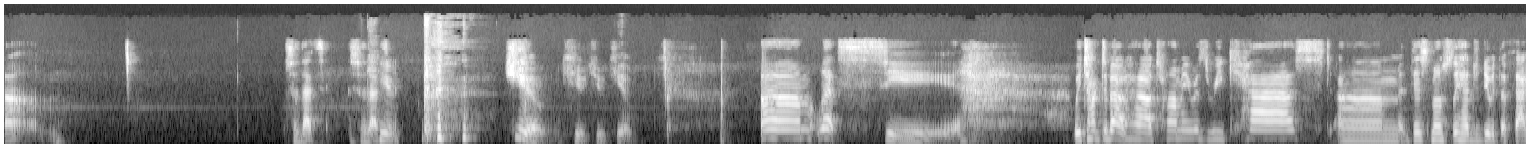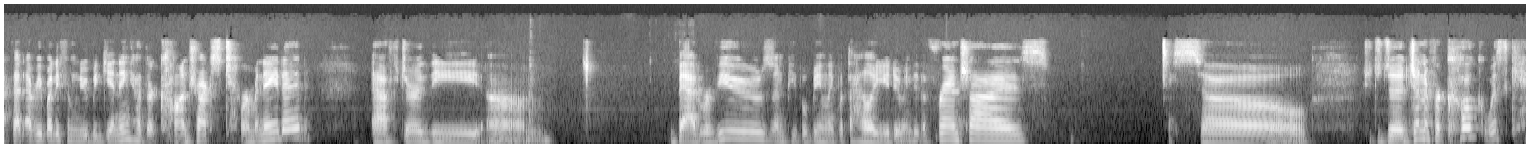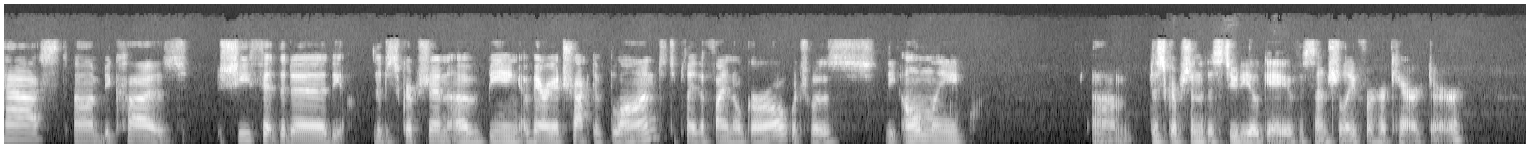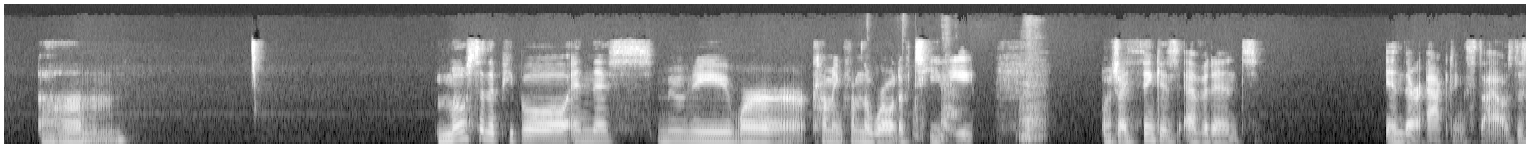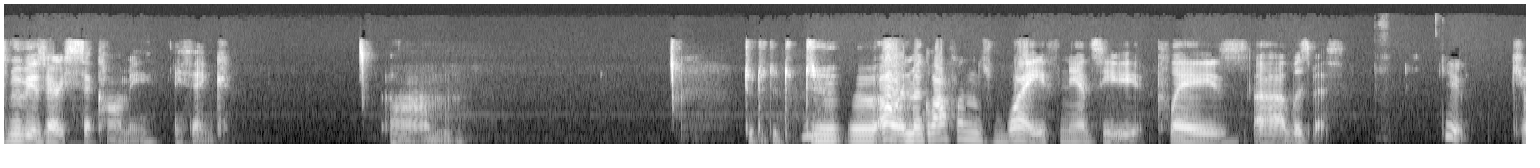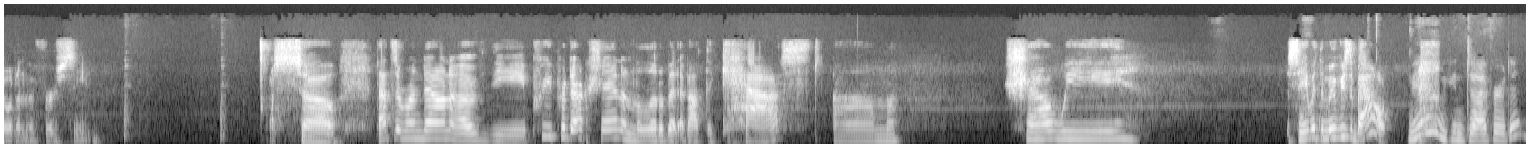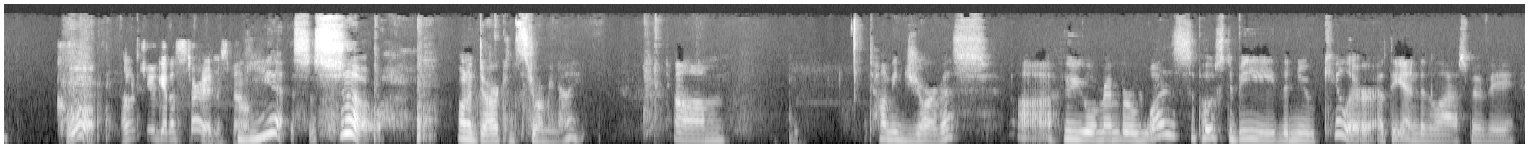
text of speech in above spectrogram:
Um, so that's so that's Cute. cute, cute, cute, cute. Um, let's see. We talked about how Tommy was recast. Um, this mostly had to do with the fact that everybody from New Beginning had their contracts terminated after the um, bad reviews and people being like, "What the hell are you doing to the franchise?" So Jennifer Cooke was cast um, because she fit the the the description of being a very attractive blonde to play the final girl, which was the only um, description that the studio gave essentially for her character. Um, most of the people in this movie were coming from the world of TV, which I think is evident in their acting styles. This movie is very sitcom I think. Um, do, do, do, do, do. Oh, and McLoughlin's wife, Nancy, plays uh, Elizabeth, Cute. killed in the first scene. So that's a rundown of the pre production and a little bit about the cast. Um, shall we say what the movie's about? Yeah, we can dive right in. Cool. Why don't you get us started, Miss Mel? Yes. So, on a dark and stormy night, um, Tommy Jarvis, uh, who you'll remember was supposed to be the new killer at the end of the last movie,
